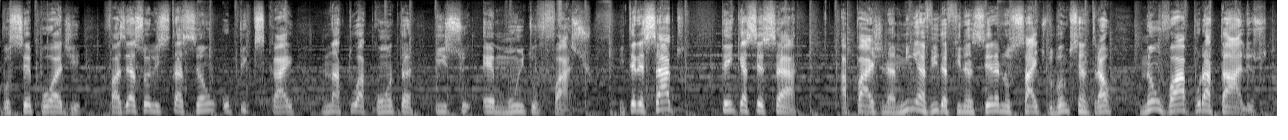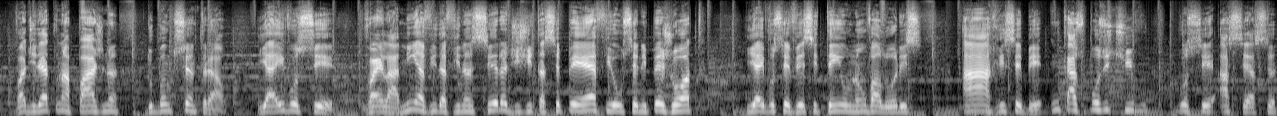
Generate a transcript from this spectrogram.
Você pode fazer a solicitação, o Pix cai na tua conta. Isso é muito fácil. Interessado? Tem que acessar a página Minha Vida Financeira no site do Banco Central. Não vá por atalhos, vá direto na página do Banco Central. E aí você vai lá, Minha Vida Financeira, digita CPF ou CNPJ, e aí você vê se tem ou não valores a receber. Em caso positivo, você acessa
